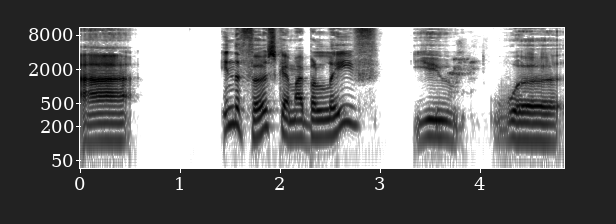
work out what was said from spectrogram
Uh, in the first game, I believe you were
